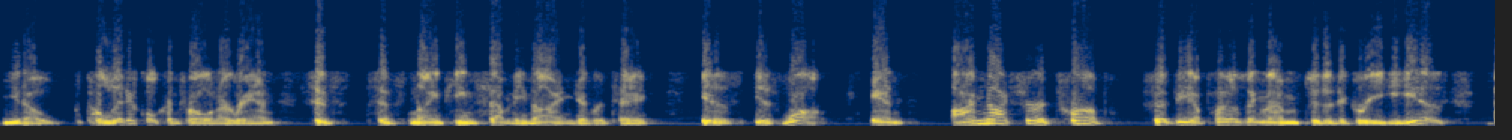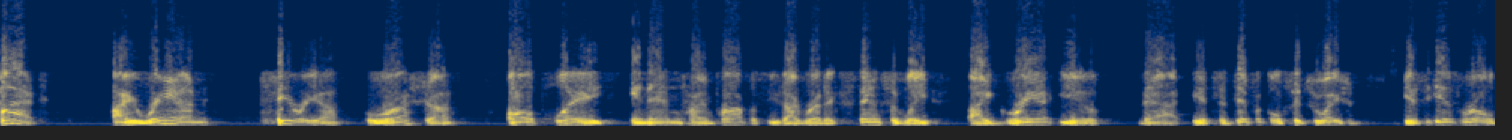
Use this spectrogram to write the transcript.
you know, political control in Iran since since 1979, give or take, is is wrong. And I'm not sure Trump should be opposing them to the degree he is, but Iran, Syria, Russia all play in end time prophecies. I've read extensively. I grant you that it's a difficult situation. Is Israel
